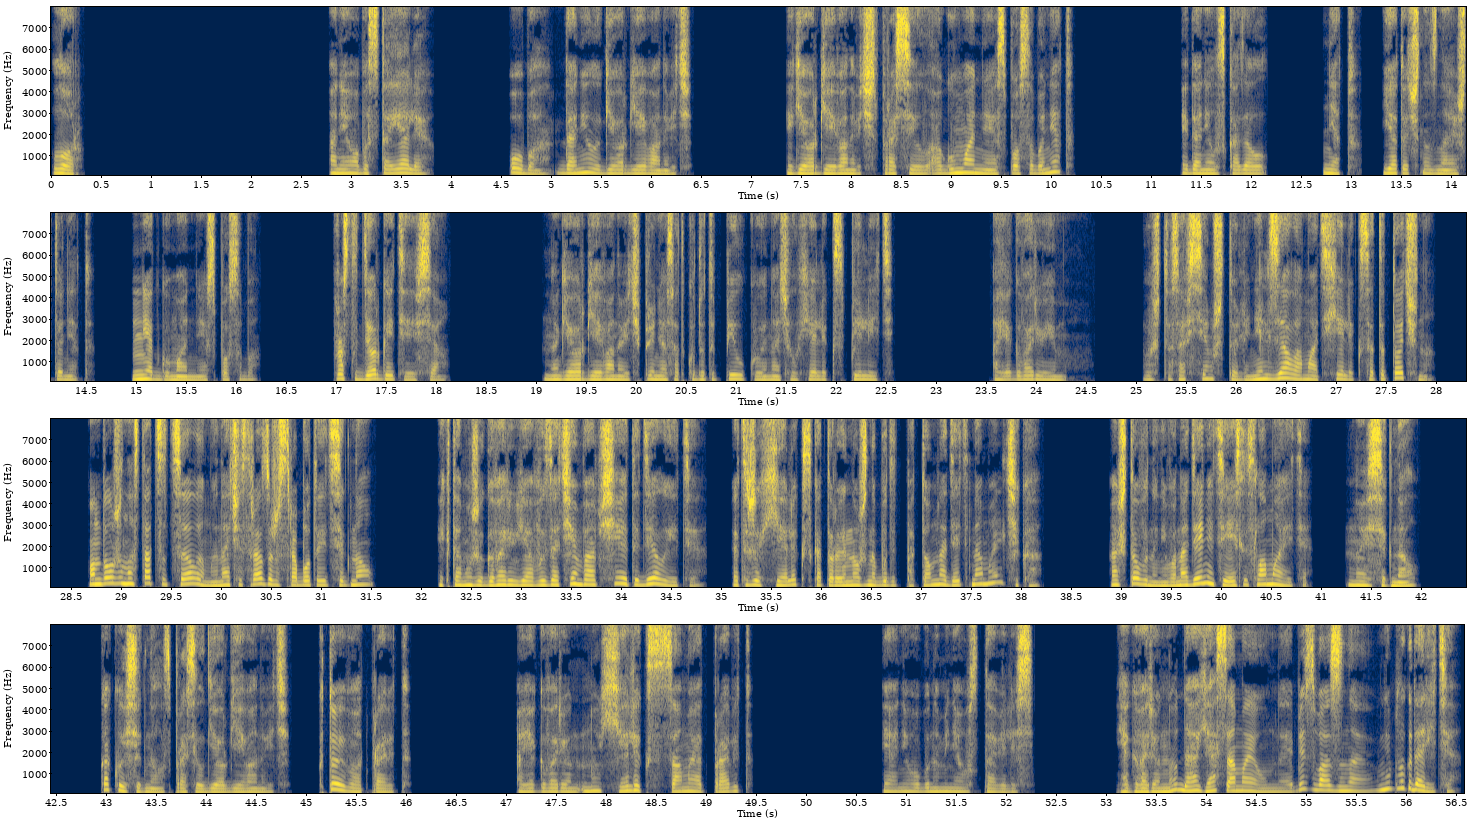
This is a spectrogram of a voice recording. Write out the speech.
Лор. Они оба стояли. Оба, Данил и Георгий Иванович. И Георгий Иванович спросил, а гуманнее способа нет? И Данил сказал, нет, я точно знаю, что нет. Нет гуманнее способа. Просто дергайте и все. Но Георгий Иванович принес откуда-то пилку и начал Хеликс пилить. А я говорю ему, вы что, совсем что ли? Нельзя ломать Хеликс, это точно. Он должен остаться целым, иначе сразу же сработает сигнал. И к тому же говорю я, вы зачем вообще это делаете? Это же Хеликс, который нужно будет потом надеть на мальчика. А что вы на него наденете, если сломаете? Ну и сигнал. Какой сигнал? спросил Георгий Иванович. Кто его отправит? А я говорю, ну, Хеликс самый отправит. И они оба на меня уставились. Я говорю, ну да, я самая умная, без вас знаю, не благодарите.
